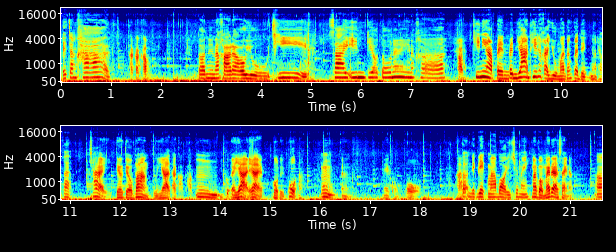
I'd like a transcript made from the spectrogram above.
เอะจังค่ะทากะครับ ตอนนี้นะคะเราอยู่ที่ไซอินเกียวโตนั่นเองนะคะ ครับ ที่เนี่ยเป็นเป็นย่านที่ทากาอยู่มาตั้งแต่เด็กนะทากาใช่เตียวเตียวบ้างคุณย่าทากะครับอืมกูเอ้ยย่าย่าโกหรือโพดนะอืมอืมแม่ของพ่อครับตอนเด็กๆมาบ่อยใช่ไหมมาบอกไม่ได้อาศัยนะอ๋อ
